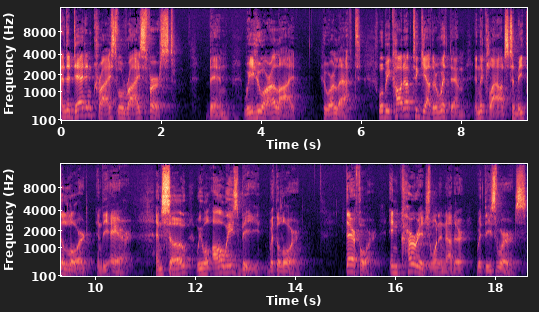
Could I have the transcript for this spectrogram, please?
And the dead in Christ will rise first. Then we who are alive, who are left, will be caught up together with them in the clouds to meet the Lord in the air. And so we will always be with the Lord. Therefore, encourage one another with these words.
